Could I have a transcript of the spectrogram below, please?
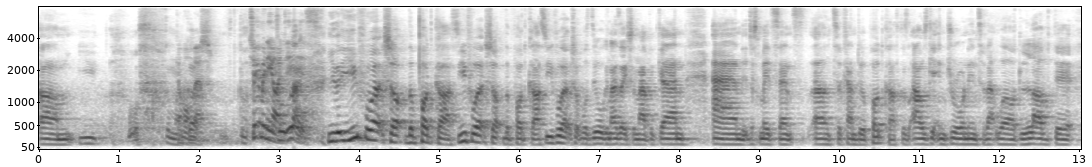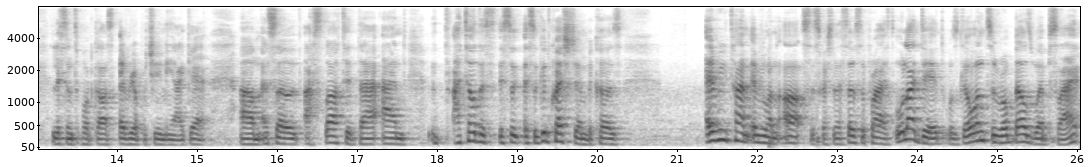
um, you. Oh, my Come on, gosh. man. Too many it's all blank. ideas. The Youth Workshop, the podcast. Youth Workshop, the podcast. Youth Workshop was the organisation I began, and it just made sense uh, to kind of do a podcast because I was getting drawn into that world, loved it, listened to podcasts every opportunity I get, um, and so I started that. And I tell this, it's a, it's a good question because every time everyone asks this question, they're so surprised. All I did was go onto Rob Bell's website,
